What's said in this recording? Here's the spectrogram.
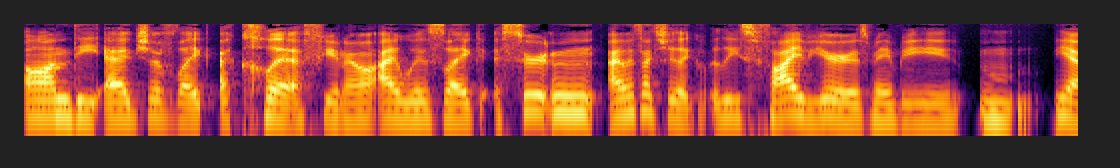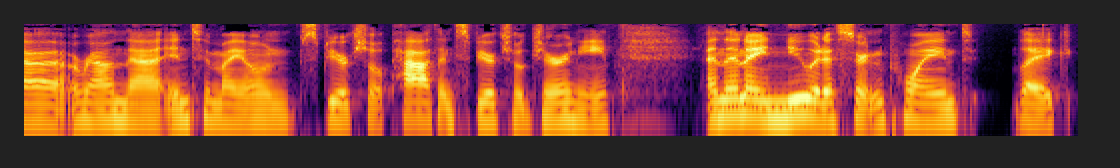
on the edge of like a cliff, you know. I was like a certain I was actually like at least 5 years maybe yeah, around that into my own spiritual path and spiritual journey. And then I knew at a certain point like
